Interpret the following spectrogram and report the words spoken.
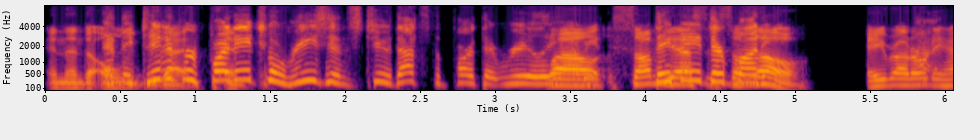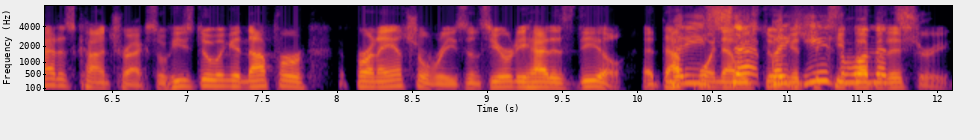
And then the and they did it for financial and, reasons too. That's the part that really. Well, I mean, some they yes made their money. No. A Rod already had his contract, so he's doing it not for financial reasons. He already had his deal. At that point, said, now he's doing it he's to keep up with history.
